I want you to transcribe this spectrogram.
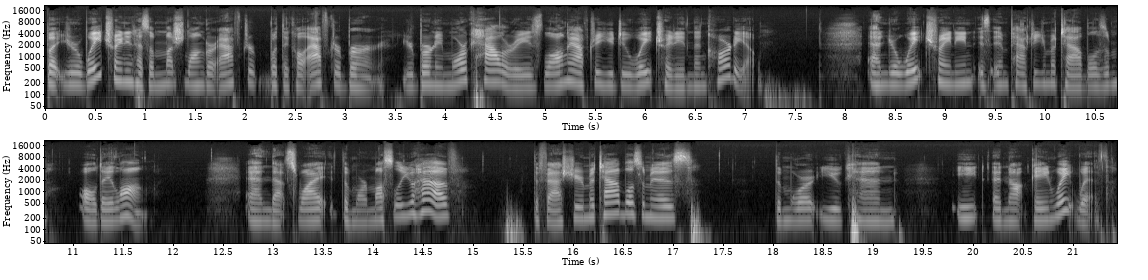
but your weight training has a much longer after what they call after burn you're burning more calories long after you do weight training than cardio and your weight training is impacting your metabolism all day long and that's why the more muscle you have the faster your metabolism is the more you can eat and not gain weight with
